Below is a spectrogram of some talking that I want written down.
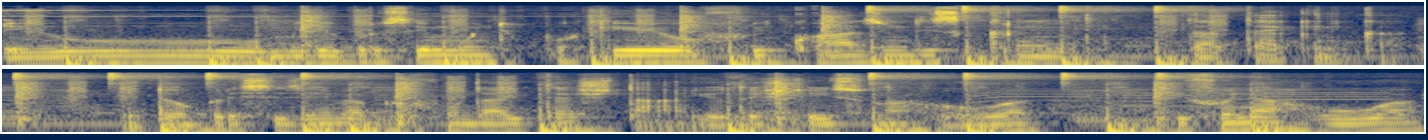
Eu me debrucei muito porque eu fui quase um descrente da técnica. Então eu precisei me aprofundar e testar. E eu testei isso na rua e foi na rua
